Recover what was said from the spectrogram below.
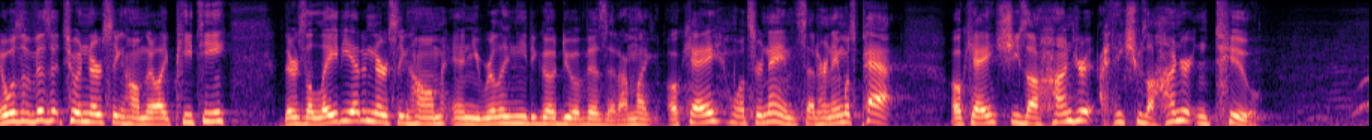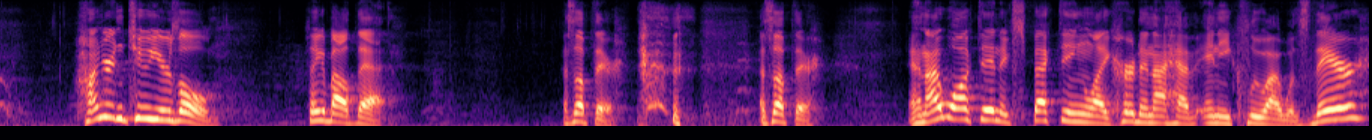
it was a visit to a nursing home. They're like, PT, there's a lady at a nursing home and you really need to go do a visit. I'm like, okay, what's her name? Said her name was Pat. Okay, she's 100, I think she was 102. 102 years old. Think about that. That's up there. That's up there. And I walked in expecting like her to not have any clue I was there,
